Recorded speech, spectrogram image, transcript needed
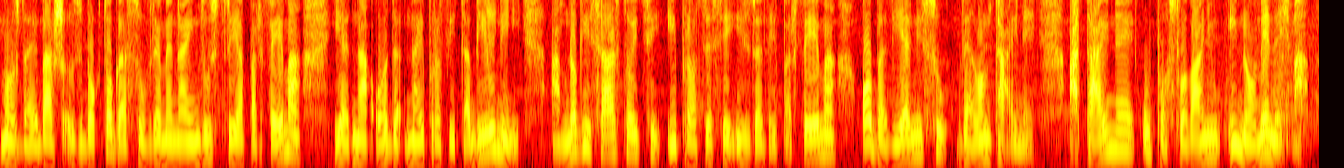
Možda je baš zbog toga suvremena industrija parfema jedna od najprofitabilnijih, a mnogi sastojci i procesi izrade parfema obavijeni su velom tajne, a tajne u poslovanju i nome nema.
